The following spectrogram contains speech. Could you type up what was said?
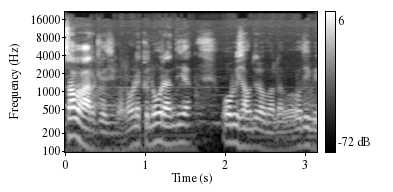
ਸਭ ਹਾਰ ਗਏ ਜੀ ਮਤਲਬ ਹੁਣ ਇੱਕ ਨੂੰਹ ਰਹਿੰਦੀ ਆ ਉਹ ਵੀ ਸਮਝ ਲਓ ਮਤਲਬ ਉਹਦੀ ਵੀ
